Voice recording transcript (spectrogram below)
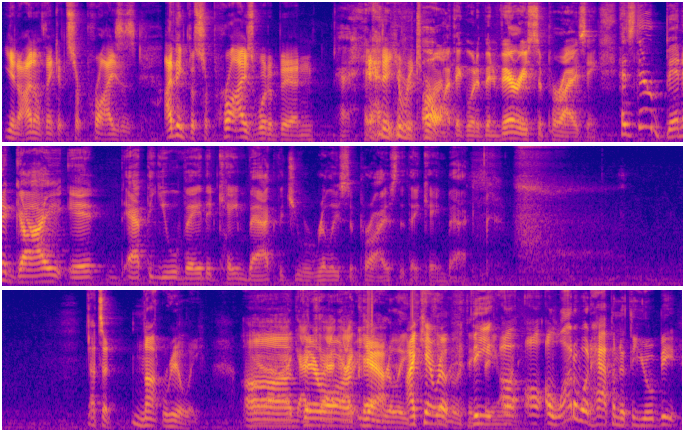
you know, I don't think it surprises. I think the surprise would have been any return. Oh, I think it would have been very surprising. Has there been a guy at, at the U of A that came back that you were really surprised that they came back? That's a not really. I- I Uh, there can't- I are, can't yeah, really- I can't can't really. really think the uh, a lot of what happened at the U of B,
